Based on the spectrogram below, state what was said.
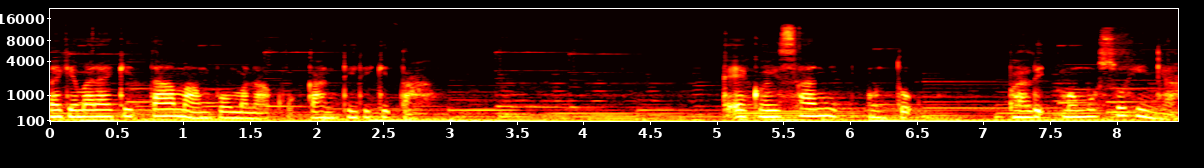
Bagaimana kita mampu menaklukkan diri kita? Keegoisan untuk balik memusuhinya,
